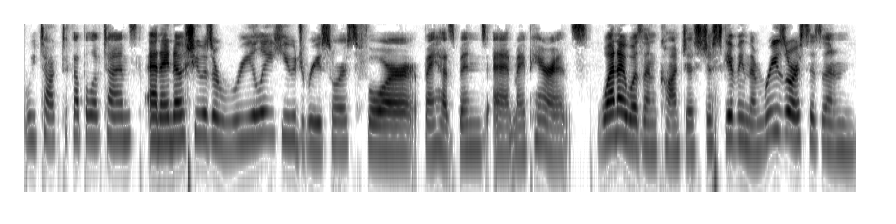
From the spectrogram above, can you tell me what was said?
We talked a couple of times, and I know she was a really huge resource for my husband and my parents when I was unconscious, just giving them resources and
